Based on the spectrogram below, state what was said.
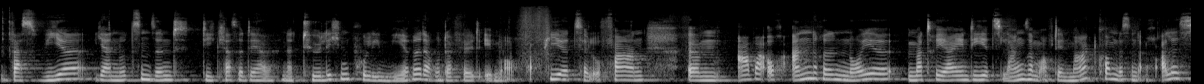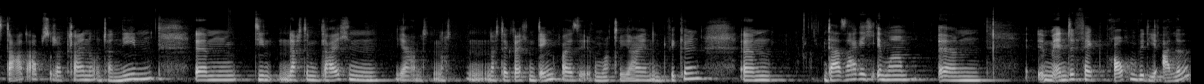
Was wir ja nutzen, sind die Klasse der natürlichen Polymere. Darunter fällt eben auch Papier, Zellophan, ähm, aber auch andere neue Materialien, die jetzt langsam auf den Markt kommen. Das sind auch alles Start-ups oder kleine Unternehmen, ähm, die nach, dem gleichen, ja, nach, nach der gleichen Denkweise ihre Materialien entwickeln. Ähm, da sage ich immer, ähm, im Endeffekt brauchen wir die alle,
